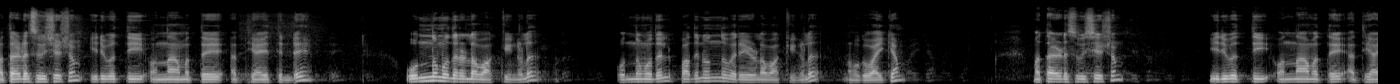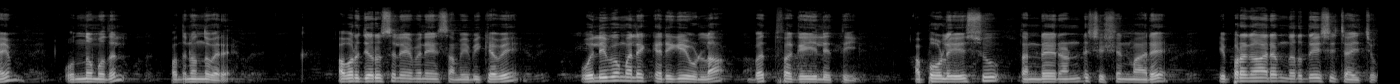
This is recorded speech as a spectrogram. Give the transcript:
മത്തായിയുടെ സുവിശേഷം ഇരുപത്തി ഒന്നാമത്തെ അധ്യായത്തിന്റെ ഒന്ന് മുതലുള്ള വാക്യങ്ങൾ ഒന്ന് മുതൽ പതിനൊന്ന് വരെയുള്ള വാക്യങ്ങൾ നമുക്ക് വായിക്കാം. മത്തായിയുടെ സുവിശേഷം ഇരുപത്തി ഒന്നാമത്തെ അധ്യായം ഒന്ന് മുതൽ പതിനൊന്ന് വരെ. അവർ ജെറുസലേമിനെ സമീപിക്കവേ ഒലിവുമലക്കരികെയുള്ള ബത്ത് ഫഗയിലെത്തി അപ്പോൾ യേശു തന്റെ രണ്ട് ശിഷ്യന്മാരെ ഇപ്രകാരം നിർദ്ദേശിച്ചയച്ചു.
